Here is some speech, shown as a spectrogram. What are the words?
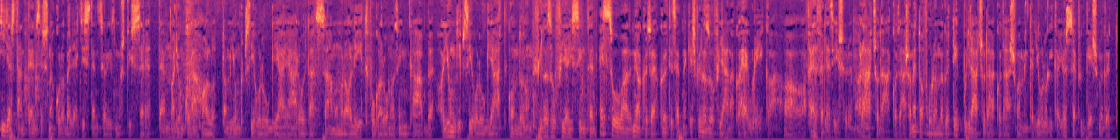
Így aztán természetesen a korabeli egzisztencializmust is szerettem. Nagyon korán hallottam Jung pszichológiájáról, tehát számomra a létfogalom az inkább a Jungi pszichológiát gondolom filozófiai szinten. Egy szóval mi a közel költészetnek és filozófiának a heuréka, a felfedezés öröme, a rácsodálkozás, a metafora mögött épp úgy rácsodálkozás van, mint egy jó logikai összefüggés mögött,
